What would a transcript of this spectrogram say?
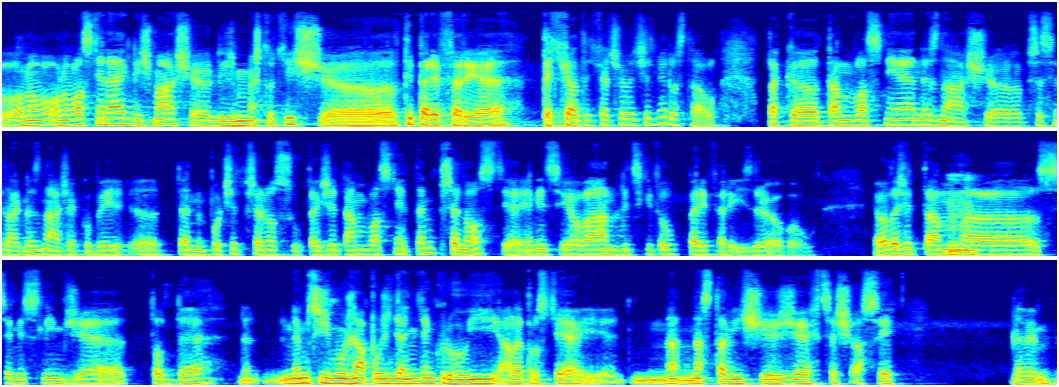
ono, ono vlastně ne, když máš, když máš totiž uh, ty periferie, teďka, teďka člověk mě dostal, tak uh, tam vlastně neznáš, uh, přesně tak neznáš jakoby, ten počet přenosů, takže tam vlastně ten přenos je iniciován vždycky tou periferií zdrojovou. Jo, takže tam mm-hmm. si myslím, že to jde. Nemusíš možná použít ani ten kruhový, ale prostě na, nastavíš, že chceš asi nevím,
